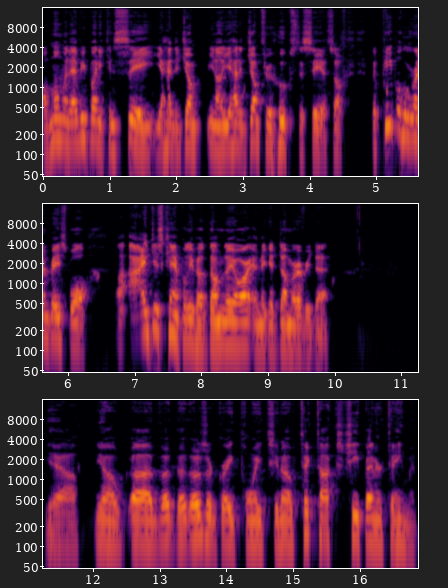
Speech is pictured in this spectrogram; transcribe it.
a moment everybody can see, you had to jump. You know, you had to jump through hoops to see it. So, the people who run baseball, uh, I just can't believe how dumb they are, and they get dumber every day. Yeah, you know, uh, those are great points. You know, TikTok's cheap entertainment.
